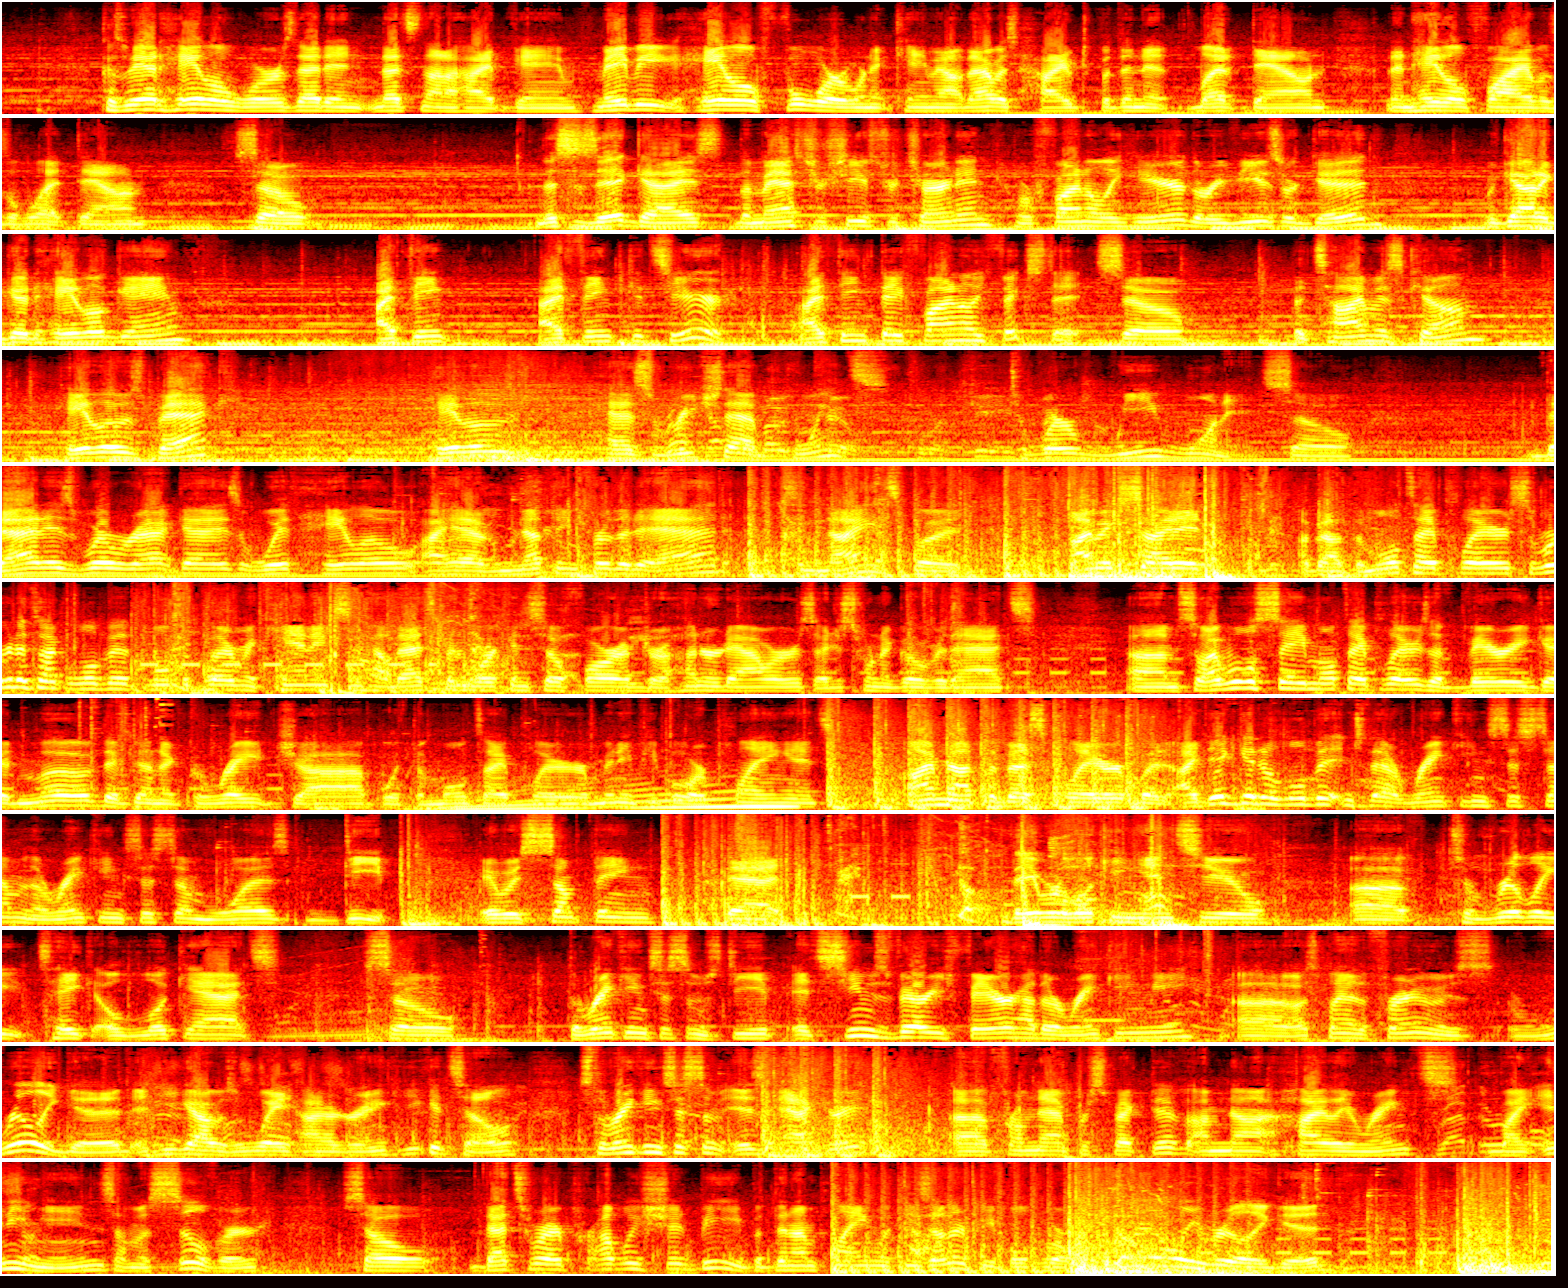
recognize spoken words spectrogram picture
because we had Halo Wars. That didn't. That's not a hype game. Maybe Halo 4 when it came out, that was hyped, but then it let down. Then Halo 5 was a letdown. So this is it, guys. The Master Chief's returning. We're finally here. The reviews are good. We got a good Halo game. I think. I think it's here. I think they finally fixed it. So the time has come. Halo's back. Halo has reached that point to where we want it. So that is where we're at, guys, with Halo. I have nothing further to add tonight, but I'm excited about the multiplayer. So we're going to talk a little bit multiplayer mechanics and how that's been working so far after 100 hours. I just want to go over that. Um, so I will say multiplayer is a very good mode. They've done a great job with the multiplayer. Many people are playing it. I'm not the best player, but I did get a little bit into that ranking system, and the ranking system was deep. It was something that they were looking into uh, to really take a look at. So the ranking system's deep. It seems very fair how they're ranking me. Uh, I was playing with a friend who was really good, and he got was way higher ranked. You could tell. So the ranking system is accurate uh, from that perspective. I'm not highly ranked by any means. I'm a silver. So that's where I probably should be. But then I'm playing with these other people who are really, really good.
